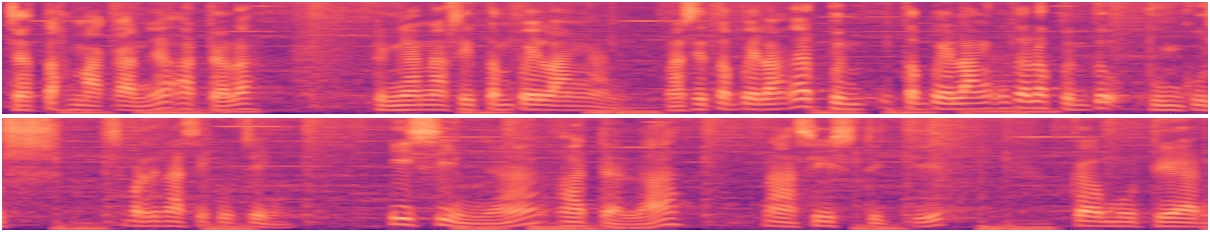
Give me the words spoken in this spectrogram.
jatah makannya adalah dengan nasi tempelangan. Nasi tempelangan, tempelang itu adalah bentuk bungkus seperti nasi kucing. Isinya adalah nasi sedikit, kemudian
